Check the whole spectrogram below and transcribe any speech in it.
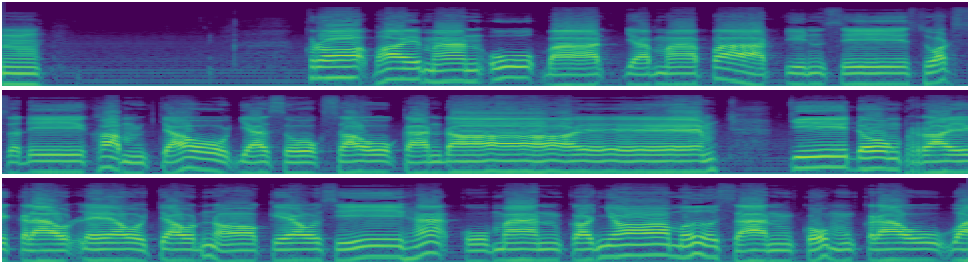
นเคราะห์ภัยมันอุบาท อย่ามาปาดอินทรีสวัสดีข้ามเจ้า อย่าโศกเศร้าการได้ จีดงไพรกล่าวแล้วเจ้าหนอแก้วสีฮะกุมารก็ย่อมือสั่นก้มกล่าวไว้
